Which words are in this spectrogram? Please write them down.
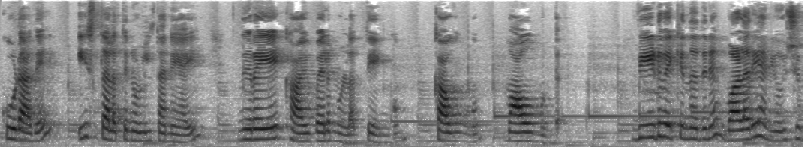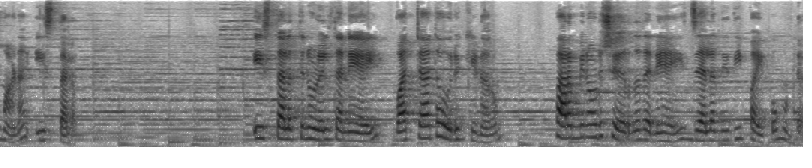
കൂടാതെ ഈ സ്ഥലത്തിനുള്ളിൽ തന്നെയായി നിറയെ കായ്ഫലമുള്ള തെങ്ങും കവുങ്ങും മാവുമുണ്ട്. വീട് വയ്ക്കുന്നതിന് വളരെ അനുയോജ്യമാണ് ഈ സ്ഥലം. ഈ സ്ഥലത്തിനുള്ളിൽ തന്നെയായി വറ്റാത്ത ഒരു കിണറും പറമ്പിനോട് ചേർന്ന് തന്നെയായി ജലനിധി പൈപ്പും ഉണ്ട്.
